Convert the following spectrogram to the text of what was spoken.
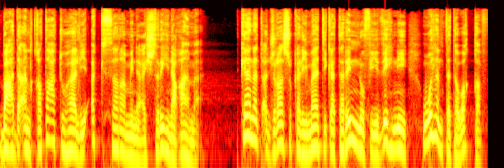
بعد أن قطعتها لأكثر من عشرين عاما. كانت أجراس كلماتك ترن في ذهني ولم تتوقف.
